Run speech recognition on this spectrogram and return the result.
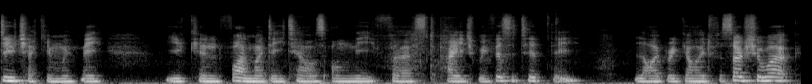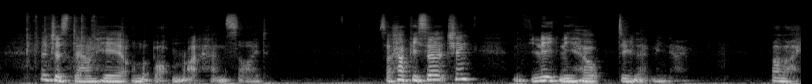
do check in with me. You can find my details on the first page we visited, the library guide for social work. They're just down here on the bottom right hand side. So happy searching, and if you need any help, do let me know. Bye bye.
